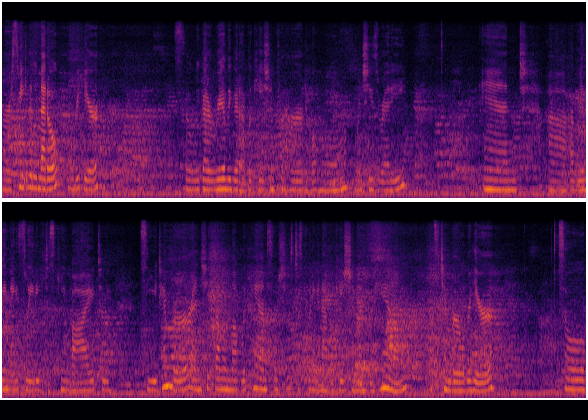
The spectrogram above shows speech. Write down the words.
our sweet little Meadow over here. So we got a really good application for her to go home when she's ready. And uh, a really nice lady just came by to see Timber and she fell in love with him so she's just putting an application in for him. That's Timber over here. So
